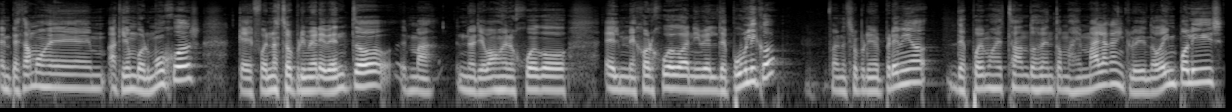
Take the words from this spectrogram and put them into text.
empezamos aquí en Bormujos, que fue nuestro primer evento. Es más, nos llevamos el juego, el mejor juego a nivel de público. Fue nuestro primer premio. Después hemos estado en dos eventos más en Málaga, incluyendo Gamepolis.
